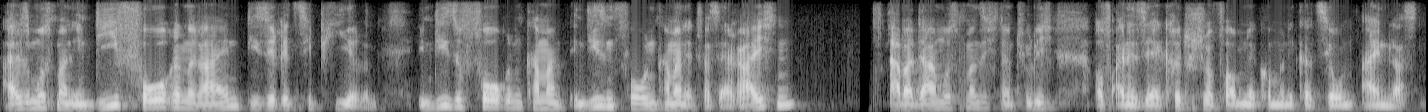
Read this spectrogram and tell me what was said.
Also muss man in die Foren rein, die sie rezipieren. In diese Foren kann man, in diesen Foren kann man etwas erreichen, aber da muss man sich natürlich auf eine sehr kritische Form der Kommunikation einlassen.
